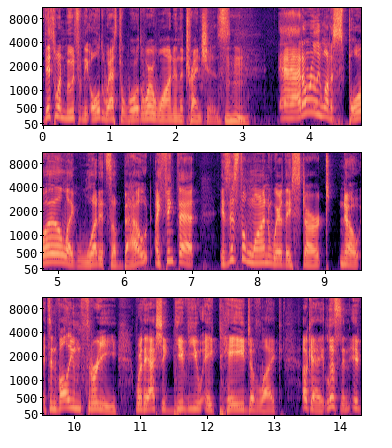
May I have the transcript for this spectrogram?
This one moves from the Old West to World War One in the trenches. Mm-hmm. Uh, I don't really want to spoil like what it's about. I think that is this the one where they start? No, it's in volume three where they actually give you a page of like, okay, listen, if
